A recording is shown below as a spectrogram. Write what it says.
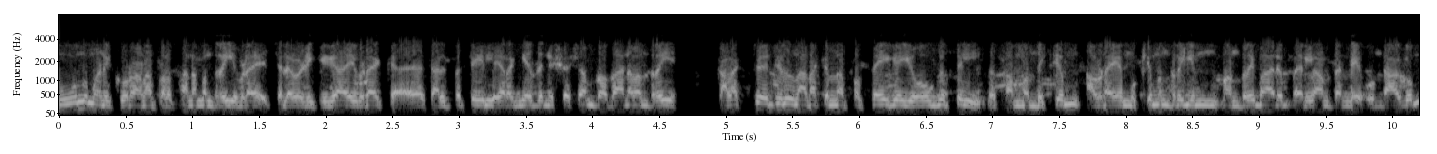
മൂന്ന് മണിക്കൂറാണ് പ്രധാനമന്ത്രി ഇവിടെ ചെലവഴിക്കുക. ഇവിടെ കൽപ്പറ്റയിൽ ഇറങ്ങിയതിനു ശേഷം പ്രധാനമന്ത്രി കളക്ടറേറ്റിൽ നടക്കുന്ന പ്രത്യേക യോഗത്തിൽ സംബന്ധിക്കും. അവിടെ മുഖ്യമന്ത്രിയും മന്ത്രിമാരും എല്ലാം തന്നെ ഉണ്ടാകും.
